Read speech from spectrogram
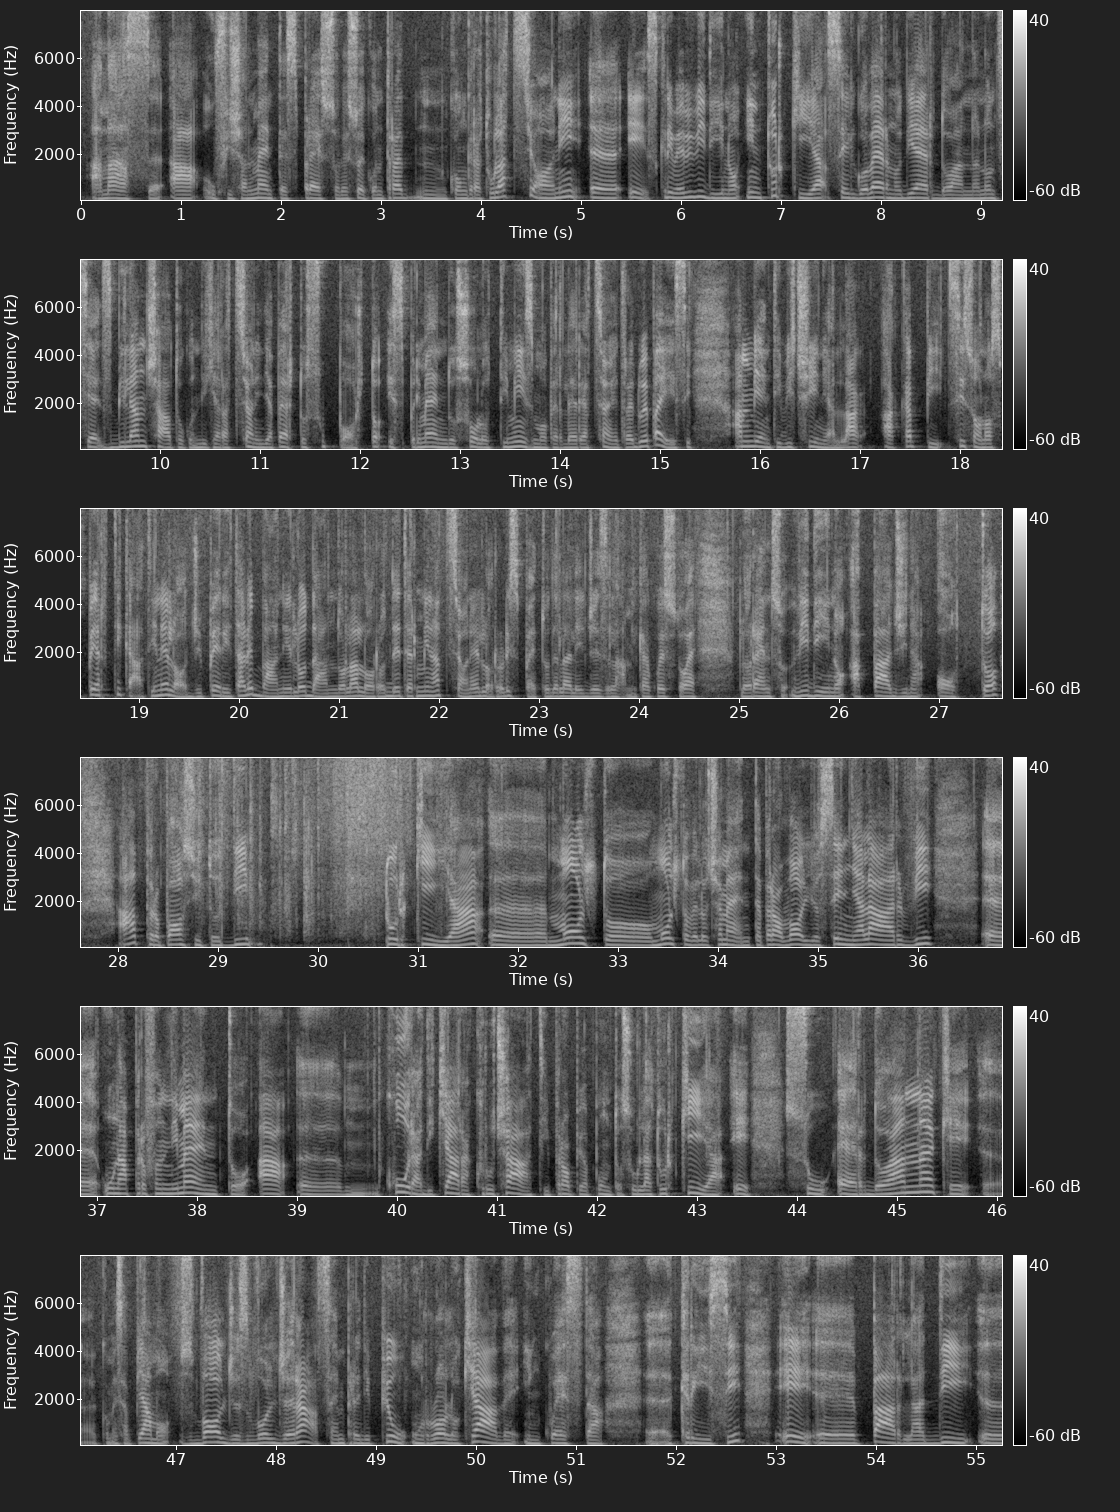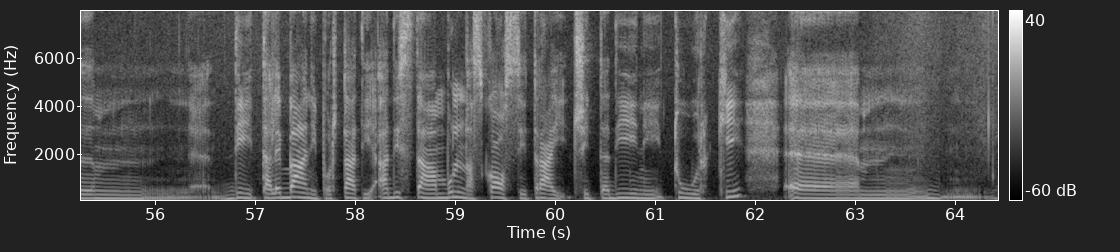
Hamas ha ufficialmente espresso le sue contra- congratulazioni eh, e scrive Vividino in Turchia se il governo di Erdogan non si è sbilanciato con dichiarazioni di aperto supporto esprimendo solo ottimismo per le reazioni tra i due paesi ambienti vicini all'HP si sono sperticati in elogi per i talebani lodando la loro determinazione e il loro rispetto della legge islamica. Questo è Lorenzo Vidino a pagina 8 a proposito di Turchia, eh, molto, molto velocemente, però voglio segnalarvi eh, un approfondimento a ehm, cura di Chiara Cruciati proprio appunto sulla Turchia e su Erdogan che eh, come sappiamo svolge, svolgerà sempre di più un ruolo chiave in questa eh, crisi e eh, parla di, ehm, di talebani portati ad Istanbul nascosti tra i cittadini turchi. Ehm,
